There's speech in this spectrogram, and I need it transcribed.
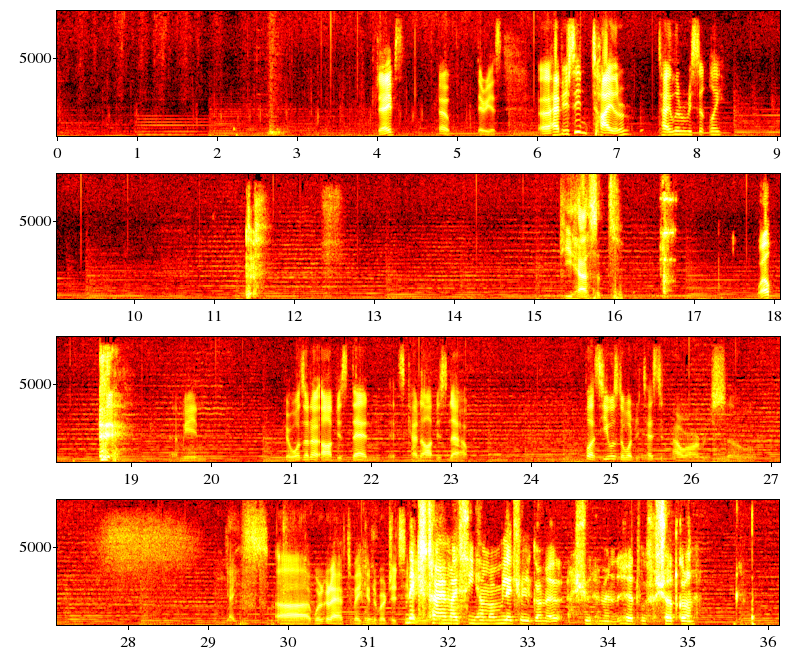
James? Oh, there he is. Uh, have you seen Tyler? Tyler recently? He hasn't. Well, I mean, if it wasn't obvious then, it's kind of obvious now. Plus, he was the one who tested power armor, so. Yikes. Uh, we're gonna have to make an emergency. Next meeting right time I see him, I'm literally gonna shoot him in the head with a shotgun.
